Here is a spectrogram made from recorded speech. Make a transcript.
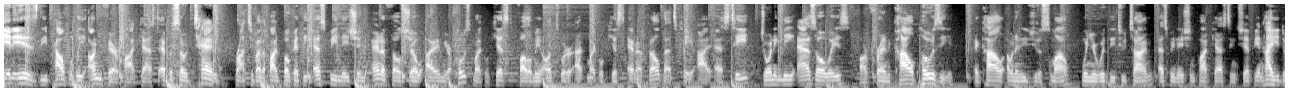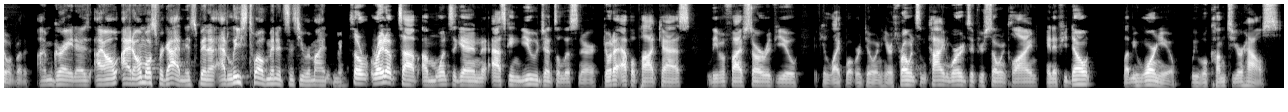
It is the Palpably Unfair Podcast, episode 10, brought to you by the fine folk at the SB Nation NFL show. I am your host, Michael Kist. Follow me on Twitter at Michael Kist NFL. That's K I S T. Joining me, as always, our friend Kyle Posey. And Kyle, I'm going to need you to smile when you're with the two-time SB Nation podcasting champion. How you doing, brother? I'm great. As I I had almost forgotten. It's been a, at least 12 minutes since you reminded me. So right up top, I'm once again asking you, gentle listener, go to Apple Podcasts leave a five star review if you like what we're doing here. Throw in some kind words if you're so inclined. And if you don't, let me warn you, we will come to your house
